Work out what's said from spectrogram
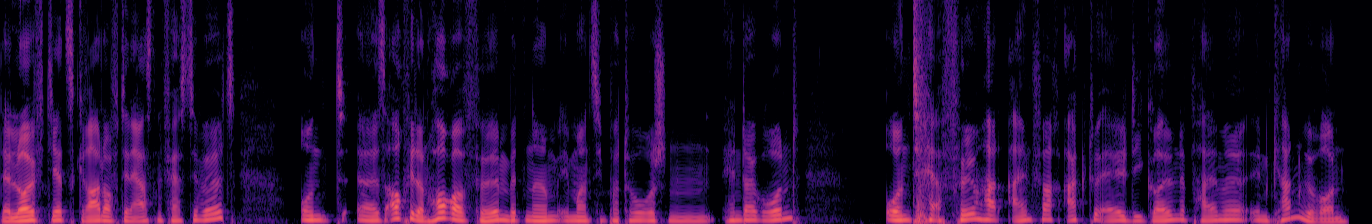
der läuft jetzt gerade auf den ersten Festivals und äh, ist auch wieder ein Horrorfilm mit einem emanzipatorischen Hintergrund. Und der Film hat einfach aktuell die Goldene Palme in Cannes gewonnen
